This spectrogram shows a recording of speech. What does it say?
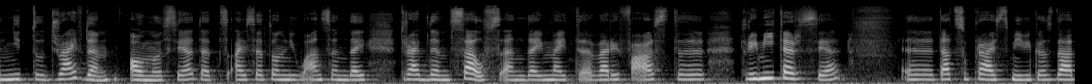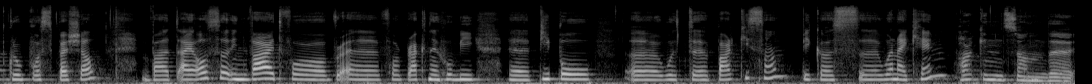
need to drive them almost yeah? That i said only once and they drive themselves and they made uh, very fast uh, three meters yeah uh, that surprised me because that group was special. But I also invite for uh, for Bräkne-Hoby uh, people uh, with Parkinson because uh, when I came, Parkinson, the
